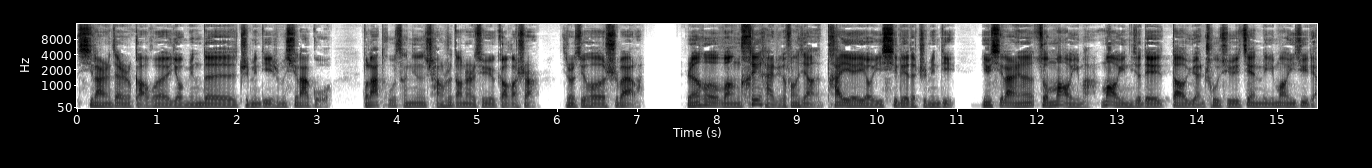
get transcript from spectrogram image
希腊人在这儿搞过有名的殖民地，什么叙拉古，柏拉图曾经尝试到那儿去搞搞事儿，就是最后失败了。然后往黑海这个方向，它也有一系列的殖民地。因为希腊人做贸易嘛，贸易你就得到远处去建立贸易据点。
